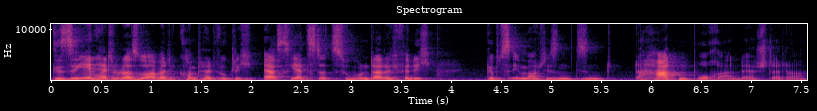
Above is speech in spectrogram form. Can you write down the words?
gesehen hätte oder so, aber die kommt halt wirklich erst jetzt dazu und dadurch finde ich, gibt es eben auch diesen, diesen harten Bruch an der Stelle.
